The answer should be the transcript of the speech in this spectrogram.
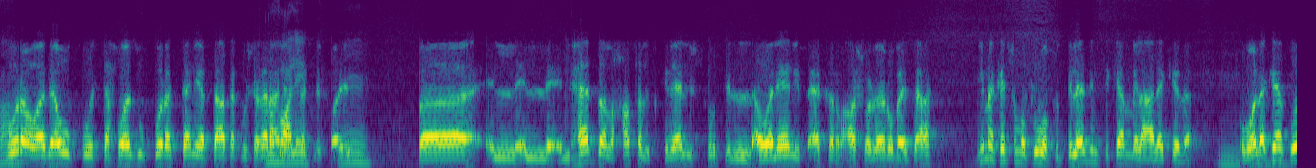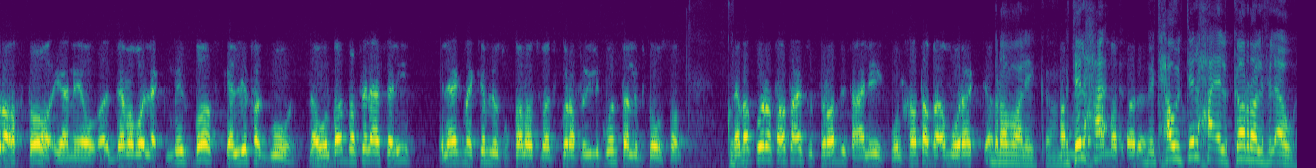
آه. كورة واداؤك واستحواذ والكره الثانية بتاعتك وشغال برافو عليها عليك. بشكل كويس. فالهزه اللي حصلت خلال الشوط الأولاني في آخر 10 دقايق ربع ساعة دي ما كانتش مطلوبة. كنت لازم تكمل على كده. وبقول لك هي كورة أخطاء. يعني زي ما بقول لك miss pass كلفك جون. لو ال pass ده طلع سليم الهجمه كملت وخلاص بقت الكوره في رجلك وانت اللي بتوصل. إنما الكوره اتقطعت واتردت عليك والخطأ بقى مركب. برافو عليك. بتلحق. بتحاول تلحق الكرة اللي في الأول.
